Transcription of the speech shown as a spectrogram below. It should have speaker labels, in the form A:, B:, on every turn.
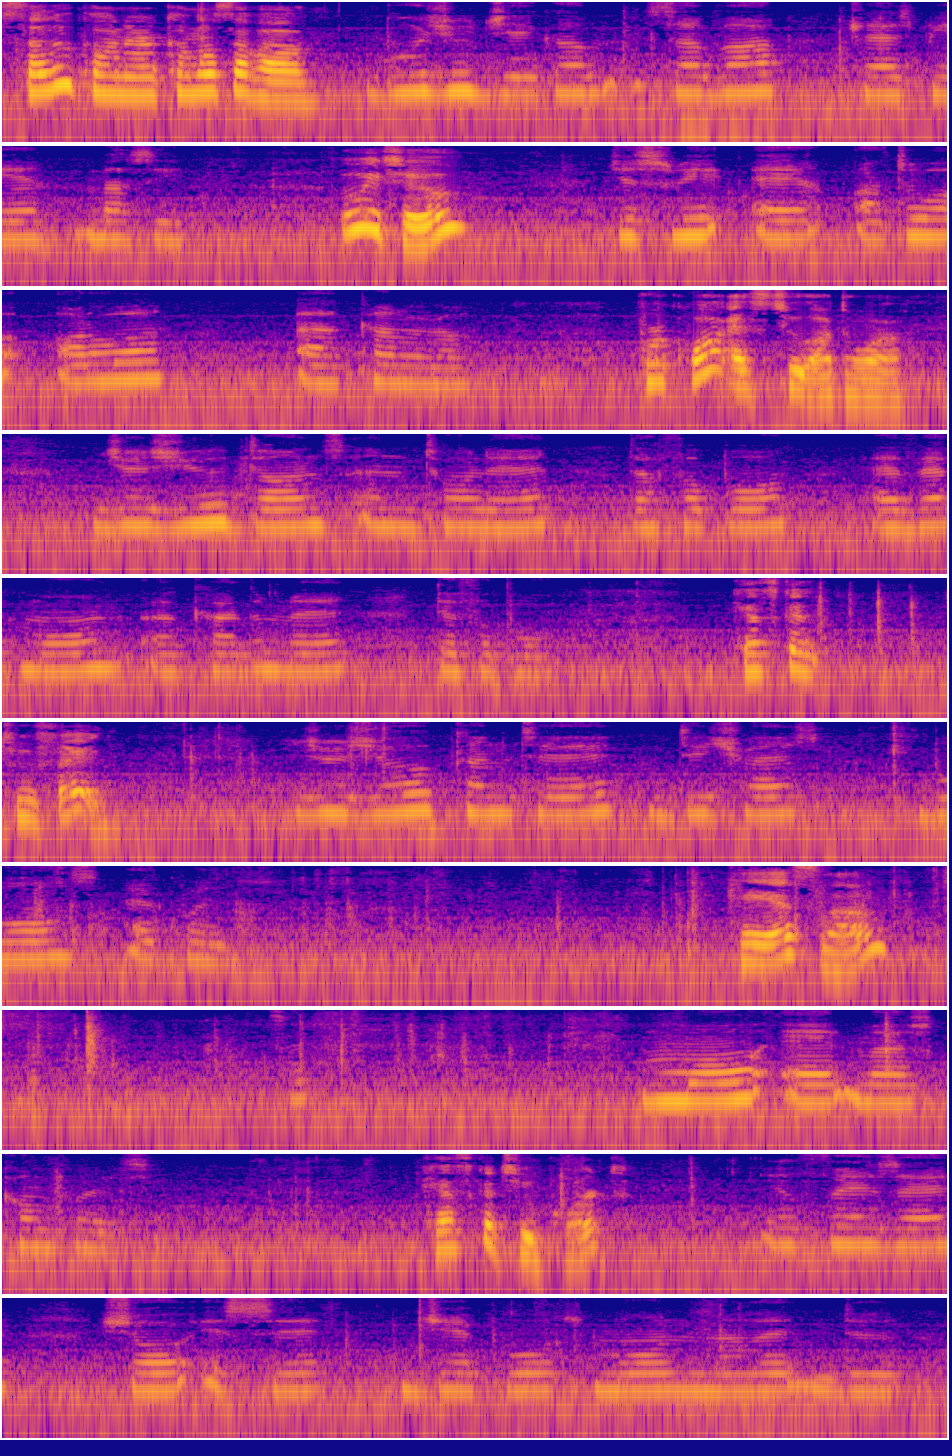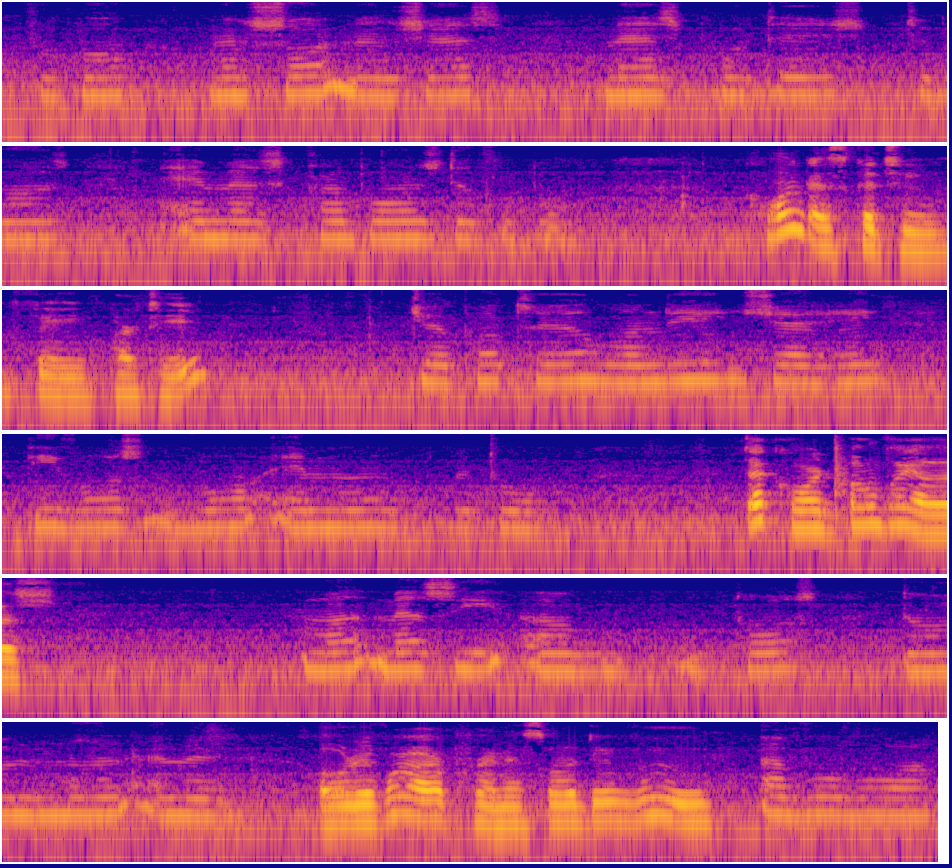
A: Salut Connor, comment ça va?
B: Bonjour Jacob, ça va? Très bien, merci.
A: Où es-tu?
B: Je suis à Ottawa, Ottawa, à Canada.
A: Pourquoi es-tu à Ottawa?
B: Je joue dans un tournoi de football avec mon académie de football.
A: Qu'est-ce que tu fais?
B: Je joue contre Detroit Bulls et Queens.
A: Qu'est-ce là?
B: Mon et ma compris.
A: Qu'est-ce que tu portes?
B: Il faisait chaud ici. Je porte mon mallet de football, mon short manches, mes portages de base et mes crampons de football.
A: Quand est-ce que tu fais partie?
B: Je porte lundi, j'ai vous voir et mon retour.
A: D'accord, bon voyage.
B: Merci à tous de mon aimé.
A: Au revoir, prenez soin de vous.
B: À vous voir.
